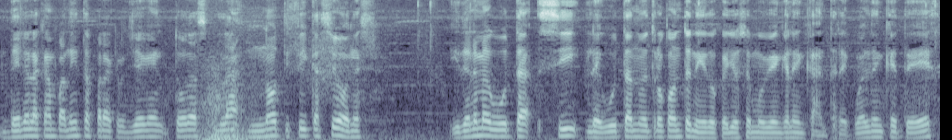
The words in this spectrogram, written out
denle la campanita para que lleguen todas las notificaciones. Y denle me gusta si le gusta nuestro contenido, que yo sé muy bien que le encanta. Recuerden que este es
